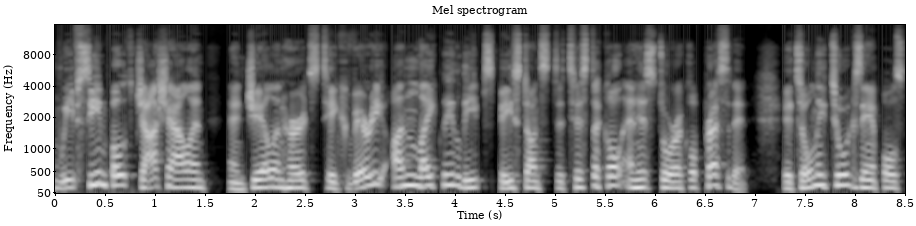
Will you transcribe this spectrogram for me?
We've seen both Josh Allen and Jalen Hurts take very unlikely leaps based on statistical and historical precedent. It's only two examples,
